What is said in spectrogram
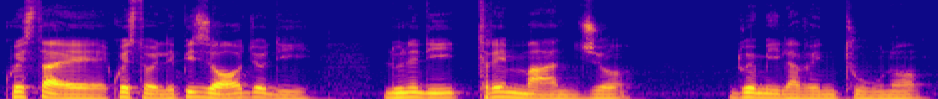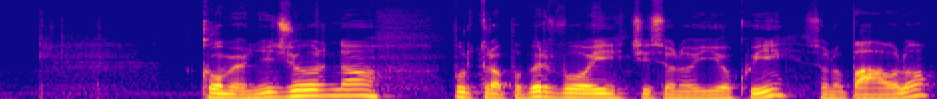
è, questo è l'episodio di lunedì 3 maggio 2021. Come ogni giorno, purtroppo per voi ci sono io qui, sono Paolo,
